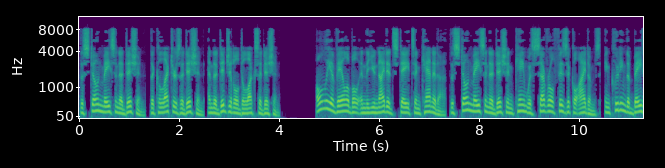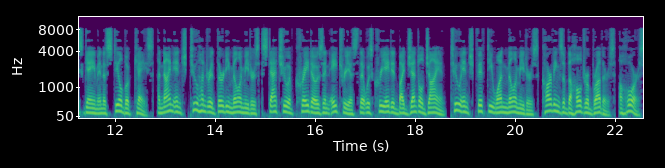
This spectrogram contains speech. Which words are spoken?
the Stone Mason Edition, the Collector's Edition, and the Digital Deluxe Edition. Only available in the United States and Canada, the stonemason edition came with several physical items, including the base game in a steelbook case, a 9-inch statue of Kratos and Atreus that was created by Gentle Giant, 2-inch carvings of the Huldra brothers, a horse,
